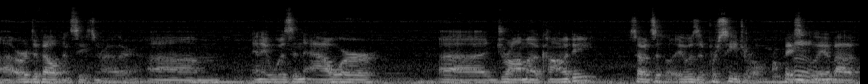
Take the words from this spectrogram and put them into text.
uh, or development season rather, um, and it was an hour uh, drama comedy. So it's, it was a procedural, basically Mhm. about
